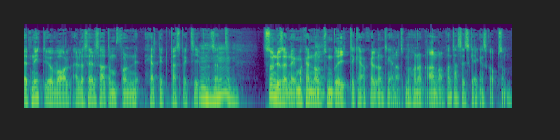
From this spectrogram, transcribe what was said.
ett nytt urval eller så är det så att de får en helt nytt perspektiv på något sätt. Som du säger, man kan ha någon som bryter kanske eller någonting annat, som har någon annan fantastisk egenskap som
